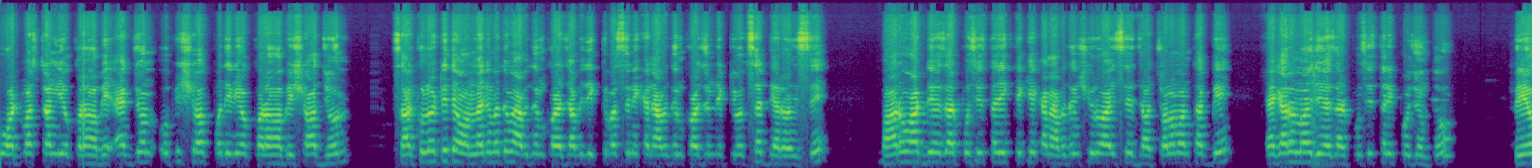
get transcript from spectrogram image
ওয়ার্ড মাস্টার নিয়োগ করা হবে। একজন অফিস সহক পদে নিয়োগ করা হবে সাতজন। সার্কুলারটিতে অনলাইনের মাধ্যমে আবেদন করা যাবে। দেখতে পাচ্ছেন, এখানে আবেদন করার জন্য একটি ওয়েবসাইট দেওয়া রয়েছে। বারো আট দুই হাজার পঁচিশ তারিখ থেকে এখানে আবেদন শুরু হয়েছে, যা চলমান থাকবে এগারো নয় দুই হাজার পঁচিশ তারিখ পর্যন্ত। প্রিয়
